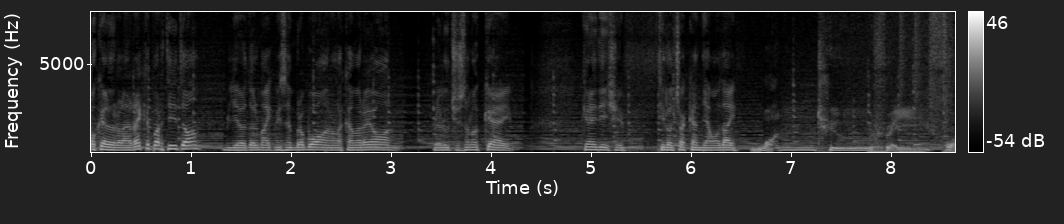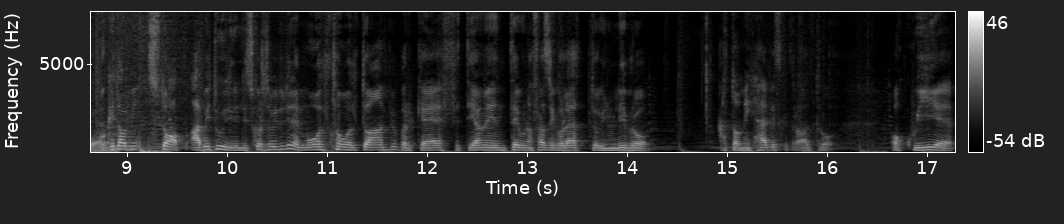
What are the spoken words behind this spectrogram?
Ok, allora la rec è partita, il livello del mic mi sembra buono, la camera è on, le luci sono ok. Che ne dici? Tiro il ciak e andiamo, dai. One, two, three, four. Ok Tommy, stop. Abitudini, il discorso abitudini è molto molto ampio perché effettivamente una frase che ho letto in un libro Atomic Habits, che tra l'altro ho qui e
